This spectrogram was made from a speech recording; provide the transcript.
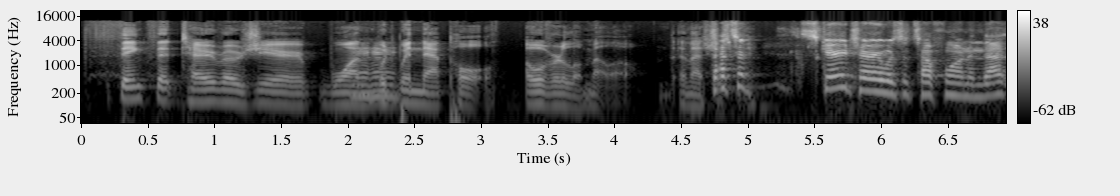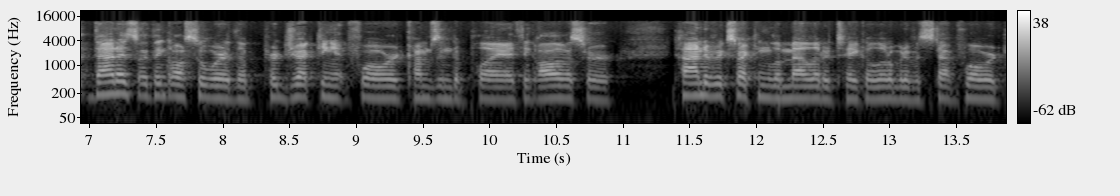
think that Terry Rozier one would win that poll over Lamelo, and that's just That's me. Scary Terry was a tough one, and that that is I think also where the projecting it forward comes into play. I think all of us are kind of expecting Lamelo to take a little bit of a step forward.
